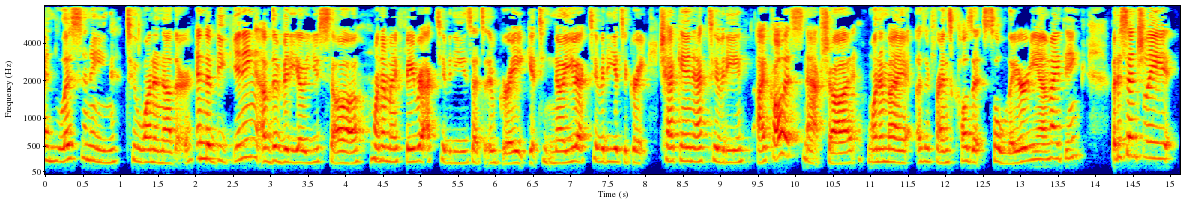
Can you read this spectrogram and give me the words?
and listening to one another. In the beginning of the video, you saw one of my favorite activities. That's a great get to know you activity. It's a great check in activity. I call it Snapshot. One of my other friends calls it Soularium, I think. But essentially,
